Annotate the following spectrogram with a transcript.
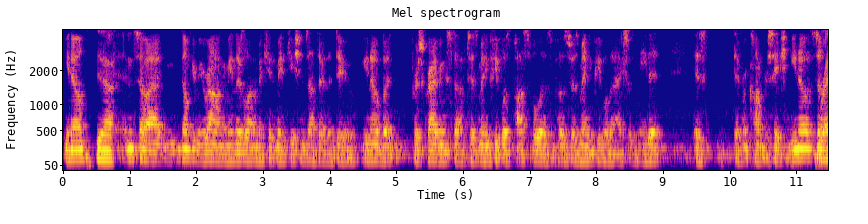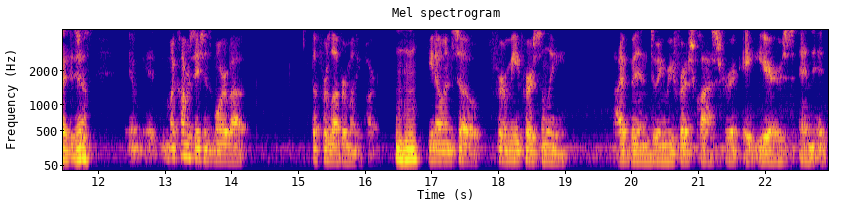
You know, Yeah. and so, uh, don't get me wrong. I mean, there's a lot of medications out there that do, you know, but prescribing stuff to as many people as possible, as opposed to as many people that actually need it, is different conversation. You know, so Right, it's yeah. just it, it, my conversation is more about the for love or money part. Mm-hmm. You know, and so for me personally, I've been doing Refresh Glass for eight years, and it,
